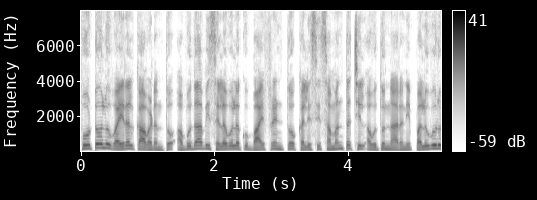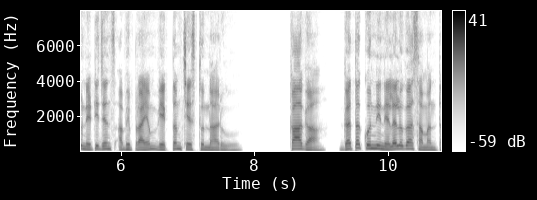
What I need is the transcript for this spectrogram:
ఫోటోలు వైరల్ కావడంతో అబుదాబి సెలవులకు బాయ్ఫ్రెండ్తో కలిసి సమంత చిల్ అవుతున్నారని పలువురు నెటిజన్స్ అభిప్రాయం వ్యక్తం చేస్తున్నారు. కాగా గత కొన్ని నెలలుగా సమంత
